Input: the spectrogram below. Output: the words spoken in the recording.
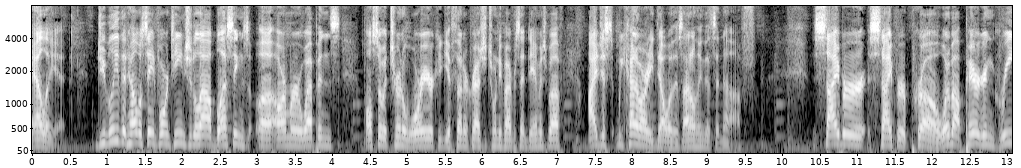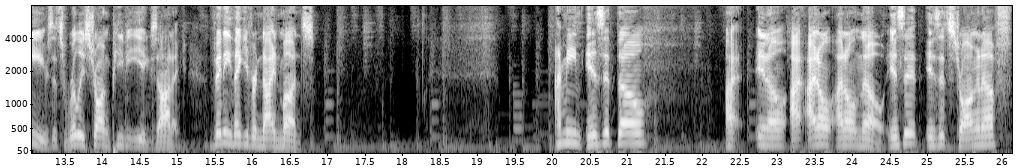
Elliott. Do you believe that Helm Saint 14 should allow blessings, uh, armor, weapons? Also, Eternal Warrior could give Thundercrash a 25% damage buff. I just, we kind of already dealt with this. I don't think that's enough. Cyber Sniper Pro. What about Peregrine Greaves? It's really strong PvE exotic. Vinny, thank you for nine months. I mean, is it though? I you know, I, I don't I don't know. Is it is it strong enough?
